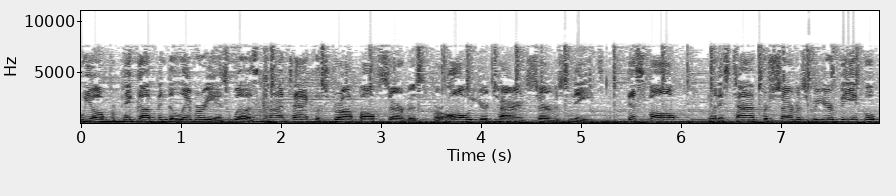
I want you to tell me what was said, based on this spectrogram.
We offer pickup and delivery as well as contactless drop-off service for all your tire and service needs. This fall, when it's time for service for your vehicle,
